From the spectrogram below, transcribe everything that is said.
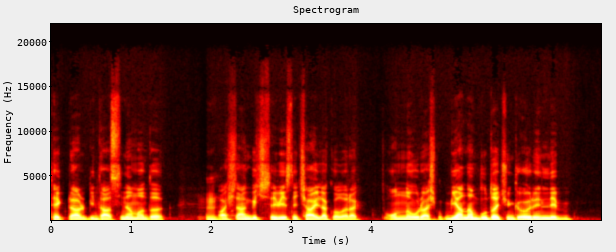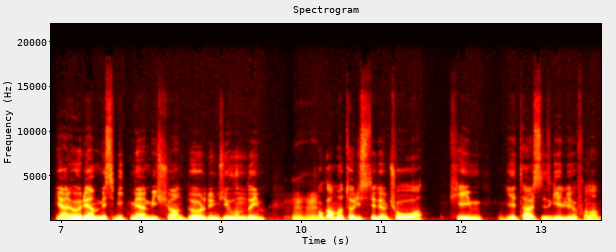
tekrar bir daha sinemada Hı. başlangıç seviyesinde çaylak olarak onunla uğraşmak. Bir yandan bu da çünkü öğrenile yani öğrenmesi bitmeyen bir iş. Şu an dördüncü yılımdayım. Hı hı. Çok amatör hissediyorum. Çoğu şeyim yetersiz geliyor falan.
